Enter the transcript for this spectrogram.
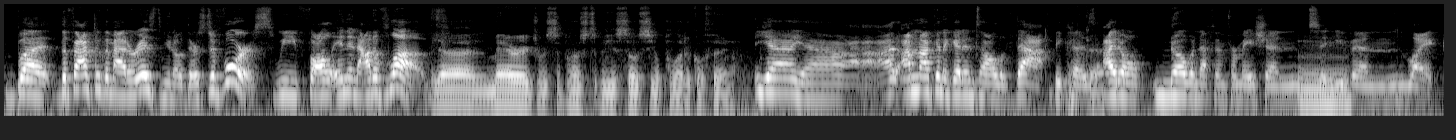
but the fact of the matter is, you know, there's divorce. We fall in and out of love. Yeah, marriage was supposed to be a socio-political thing. yeah. yeah. I, I'm not gonna get into all of that because Okay. I don't know enough information to Mm. even like.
